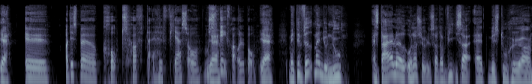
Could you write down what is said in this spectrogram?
Ja. Øh, og det spørger Krog Toft, der er 70 år, måske ja. fra Aalborg. Ja, men det ved man jo nu. Altså, der er jo lavet undersøgelser, der viser, at hvis du hører,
